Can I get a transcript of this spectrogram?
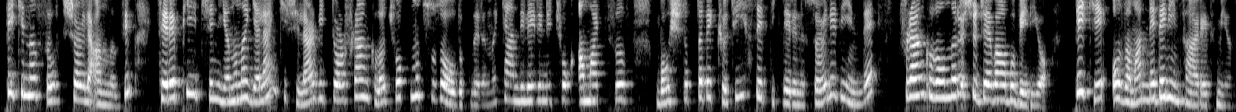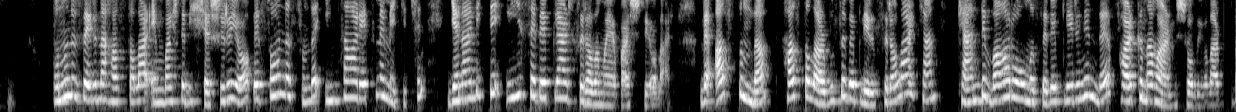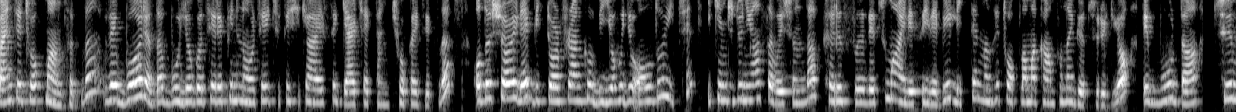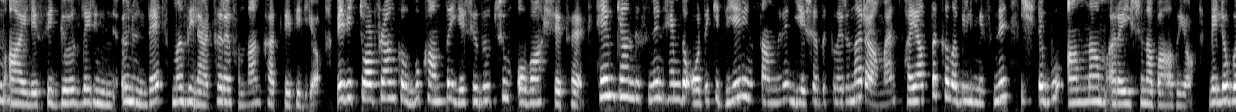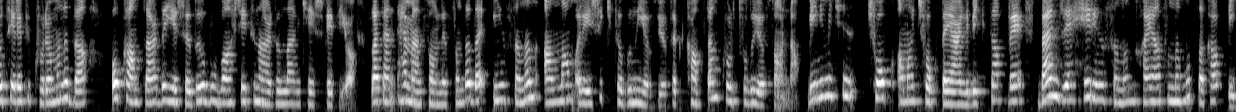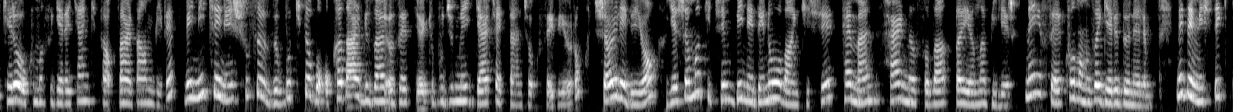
Peki nasıl? Şöyle anlatayım. Terapi için yanına gelen kişiler Viktor Frankl'a çok mutsuz olduklarını, kendilerini çok amaçsız, boşlukta ve kötü hissettiklerini söylediğinde Frankl onlara şu cevabı veriyor. Peki o zaman neden intihar etmiyorsun? Bunun üzerine hastalar en başta bir şaşırıyor ve sonrasında intihar etmemek için genellikle iyi sebepler sıralamaya başlıyorlar. Ve aslında hastalar bu sebepleri sıralarken kendi var olma sebeplerinin de farkına varmış oluyorlar. Bence çok mantıklı ve bu arada bu logoterapinin ortaya çıkış hikayesi gerçekten çok acıklı. O da şöyle Viktor Frankl bir Yahudi olduğu için 2. Dünya Savaşı'nda karısı ve tüm ailesiyle birlikte Nazi toplama kampına götürülüyor ve burada tüm ailesi gözlerinin önünde Naziler tarafından katlediliyor. Ve Viktor Frankl bu kampta yaşadığı tüm o vahşete hem kendisinin hem de oradaki diğer insanların yaşadıklarına rağmen hayatta kalabilmesini işte bu anlam arayışına bağlıyor. Ve logoterapi kuramını da o kamplarda yaşadığı bu vahşetin ardından keşfediyor. Zaten hemen sonrasında da insanın anlam arayışı kitabını yazıyor. Tabii kamptan kurtuluyor sonra. Benim için çok ama çok değerli bir kitap ve bence her insanın hayatında mutlaka bir kere okuması gereken kitaplardan biri. Ve Nietzsche'nin şu sözü bu kitabı o kadar güzel özetliyor ki bu cümleyi gerçekten çok seviyorum. Şöyle diyor, yaşamak için bir nedeni olan kişi hemen her nasıla dayanabilir. Neyse konumuza geri dönelim. Ne demiştik?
